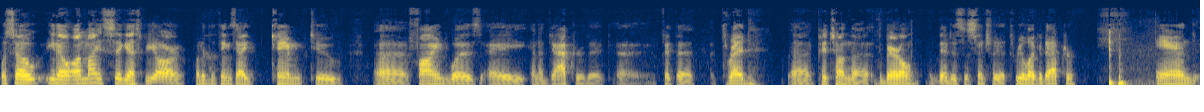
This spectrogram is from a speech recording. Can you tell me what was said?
well, so, you know, on my SIG SBR, one of the things I came to uh, find was a, an adapter that uh, fit the thread uh, pitch on the, the barrel that is essentially a three lug adapter and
